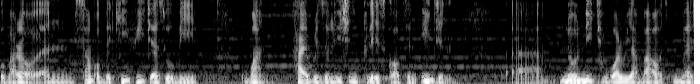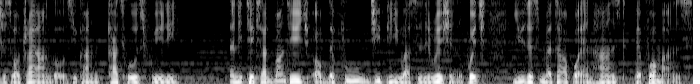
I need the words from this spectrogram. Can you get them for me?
overall and some of the key features will be 1. High resolution clay sculpting engine um, no need to worry about meshes or triangles. You can cut holes freely and it takes advantage of the full GPU acceleration, which uses Metal for enhanced performance.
